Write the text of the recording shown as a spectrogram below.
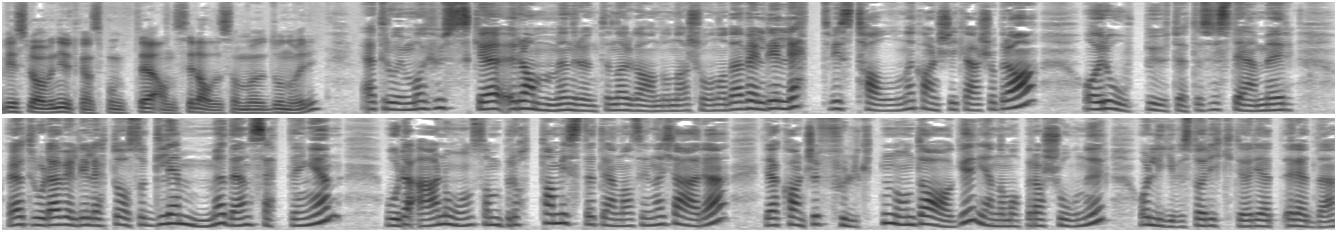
hvis, loven i utgangspunktet anser alle som donorer? Jeg tror vi må huske rammen rundt en organdonasjon. Og det er veldig lett, hvis tallene kanskje ikke er så bra, å rope ut etter systemer. Og jeg tror det er veldig lett å også glemme den settingen hvor det er noen som brått har mistet en av sine kjære. De har kanskje fulgt den noen dager gjennom operasjoner, og livet står riktig å redde.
